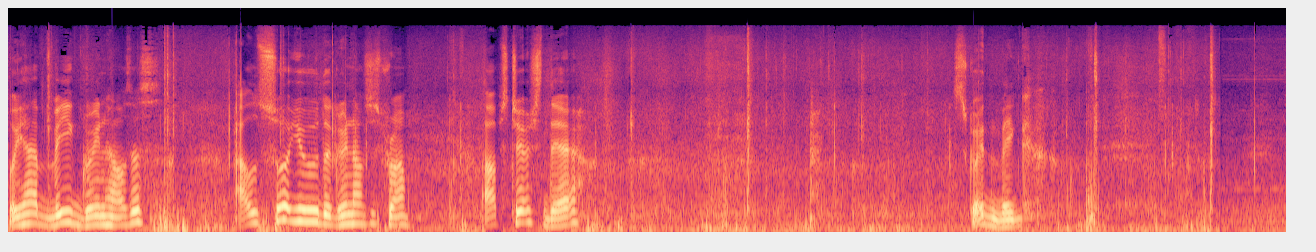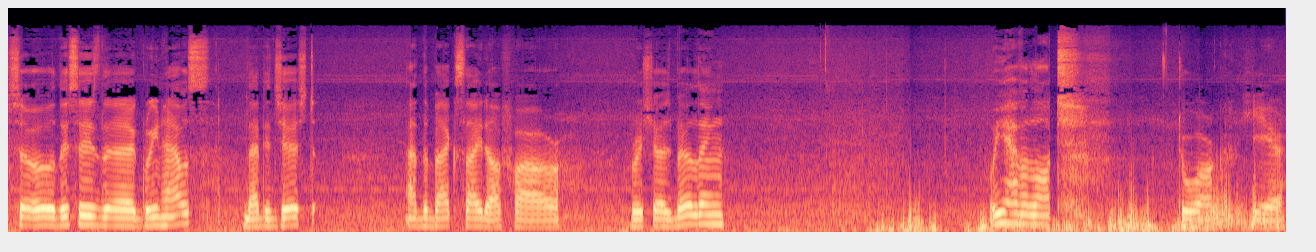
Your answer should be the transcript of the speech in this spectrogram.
we have big greenhouses. I'll show you the greenhouses from upstairs there. It's quite big. So this is the greenhouse that is just at the back side of our research building. We have a lot to work here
